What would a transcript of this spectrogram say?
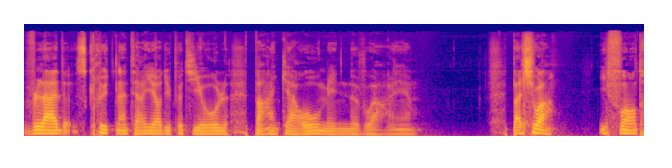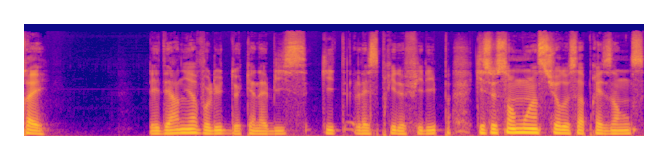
Vlad scrute l'intérieur du petit hall par un carreau, mais il ne voit rien. Pas le choix, il faut entrer. Les dernières volutes de cannabis quittent l'esprit de Philippe, qui se sent moins sûr de sa présence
